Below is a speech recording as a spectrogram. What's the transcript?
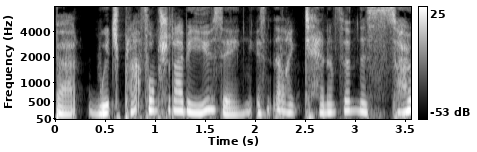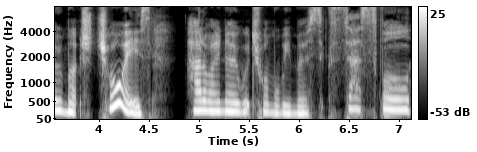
but which platform should I be using? Isn't there like 10 of them? There's so much choice. How do I know which one will be most successful?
